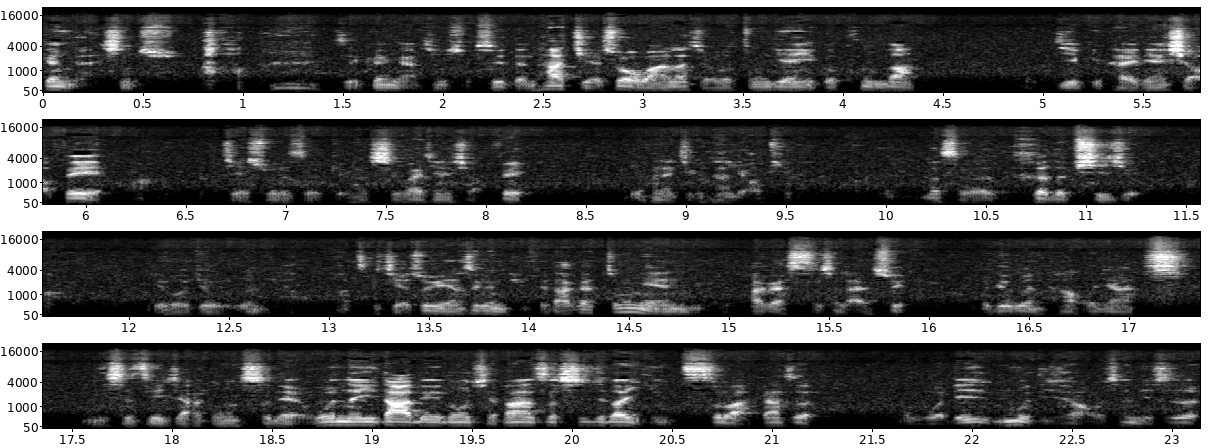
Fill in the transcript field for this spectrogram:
更感兴趣啊，所以更感兴趣。所以等他解说完了之后，中间有个空档，递给他一点小费啊，结束的时候给他十块钱小费，以后呢就跟他聊天。那时候喝着啤酒啊，以后就问他啊，这个解说员是个女的，大概中年女，大概四十来岁，我就问他，我讲你是这家公司的，问了一大堆东西，当然是涉及到隐私了，但是。我的目的是，我说你是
